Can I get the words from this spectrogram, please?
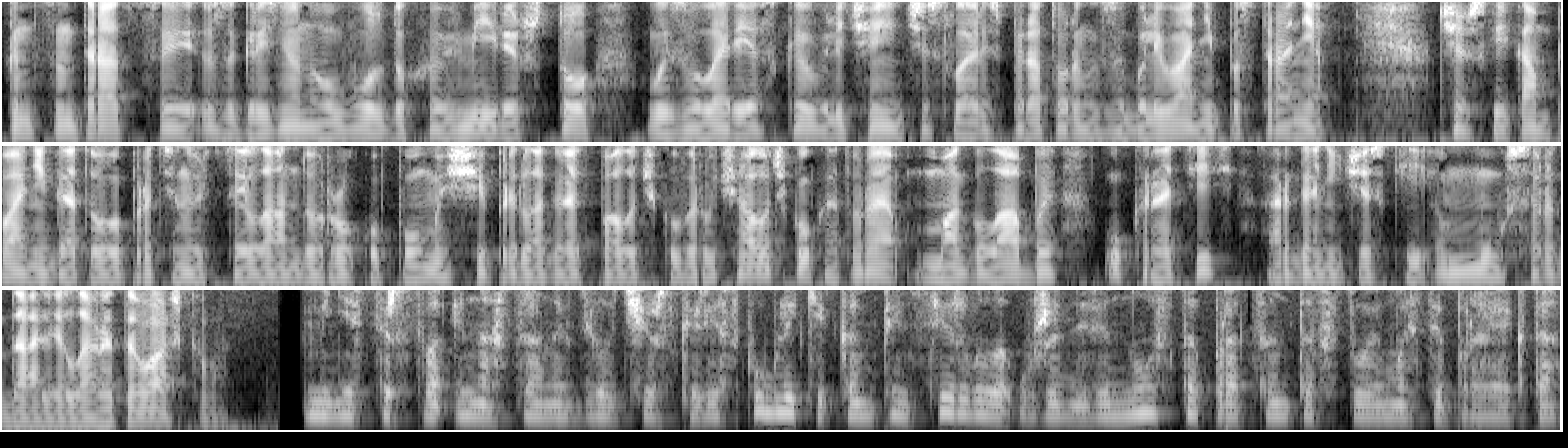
концентрации загрязненного воздуха в мире, что вызвало резкое увеличение числа респираторных заболеваний по стране. Чешские компании готовы протянуть Таиланду руку помощи и предлагают палочку-выручалочку, которая могла бы укротить органический мусор. Далее Ларета Вашкова. Министерство иностранных дел Чешской Республики компенсировало уже 90% стоимости проекта,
